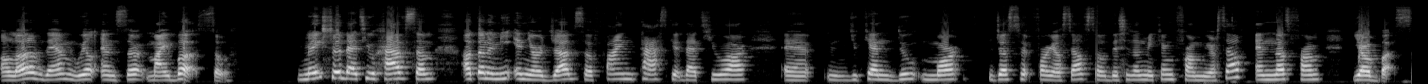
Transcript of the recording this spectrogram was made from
a lot of them will answer my boss. So make sure that you have some autonomy in your job. So find tasks that you are uh, you can do more just for yourself. So decision making from yourself and not from your boss.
